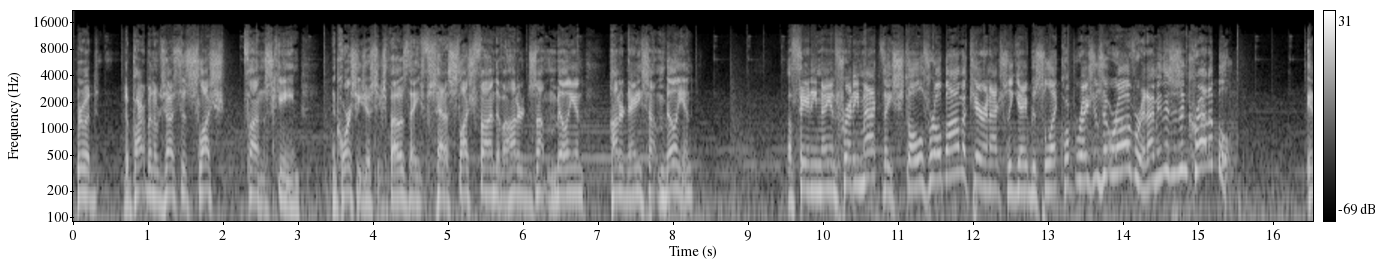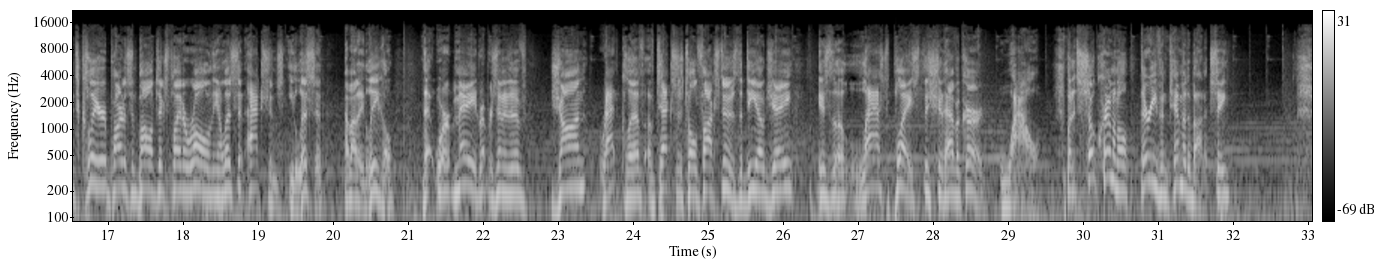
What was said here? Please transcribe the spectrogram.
through a Department of Justice slush fund scheme. And of course, he just exposed they had a slush fund of 100 something billion, 180 something billion of Fannie Mae and Freddie Mac they stole for Obamacare and actually gave to select corporations that were over it. I mean, this is incredible. It's clear partisan politics played a role in the illicit actions, illicit, how about illegal, that were made. Representative John Ratcliffe of Texas told Fox News the DOJ is the last place this should have occurred. Wow. But it's so criminal, they're even timid about it, see?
